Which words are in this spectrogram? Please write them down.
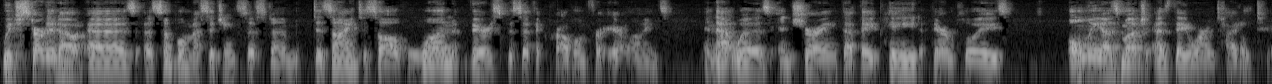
which started out as a simple messaging system designed to solve one very specific problem for airlines, and that was ensuring that they paid their employees only as much as they were entitled to.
